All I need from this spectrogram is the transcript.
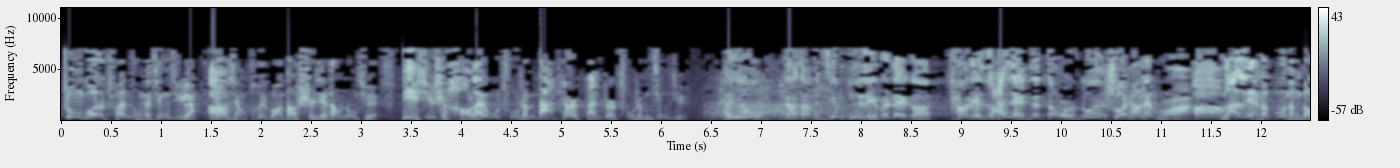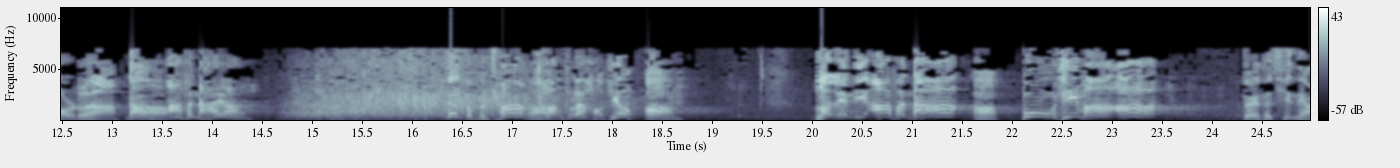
中国的传统的京剧啊，啊。要想推广到世界当中去，必须是好莱坞出什么大片咱这儿出什么京剧，哎呦，那咱们京剧里边那个唱那蓝脸的窦尔敦，说唱脸谱啊。蓝脸的不能窦尔敦啊，那。阿凡达呀，那怎么唱啊？唱出来好听。啊。蓝脸的阿凡达啊，不骑马，对他骑鸟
